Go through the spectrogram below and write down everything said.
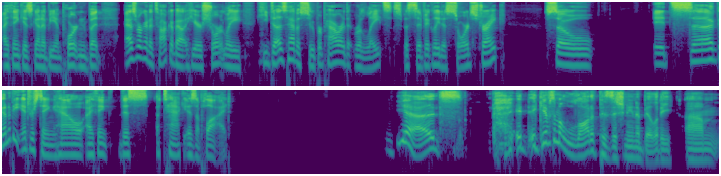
I think is going to be important. But as we're going to talk about here shortly, he does have a superpower that relates specifically to Sword Strike. So it's uh, going to be interesting how I think this attack is applied. Yeah, it's it, it gives him a lot of positioning ability um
